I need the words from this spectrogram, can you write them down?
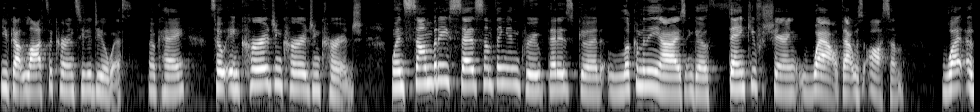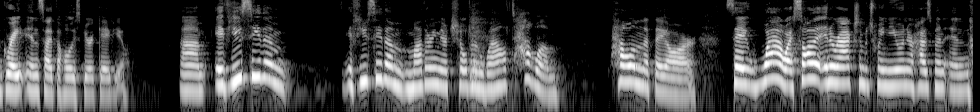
you've got lots of currency to deal with. Okay? So encourage, encourage, encourage. When somebody says something in group that is good, look them in the eyes and go, thank you for sharing. Wow, that was awesome. What a great insight the Holy Spirit gave you. Um, if you see them, if you see them mothering their children well, tell them. Tell them that they are say, wow, I saw that interaction between you and your husband and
